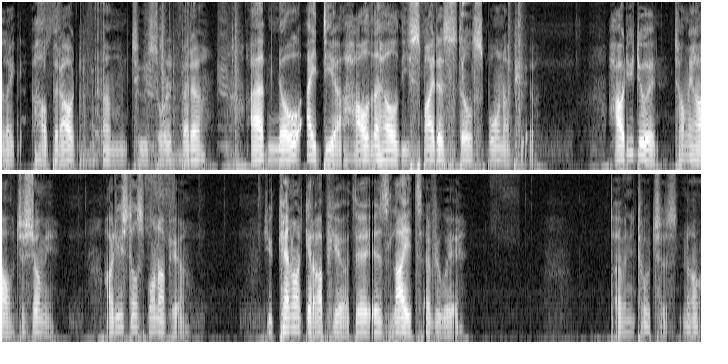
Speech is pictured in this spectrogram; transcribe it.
like help it out um to sort it better. I have no idea how the hell these spiders still spawn up here. How do you do it? Tell me how. Just show me. How do you still spawn up here? You cannot get up here. There is light everywhere. Do I have any torches? No.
